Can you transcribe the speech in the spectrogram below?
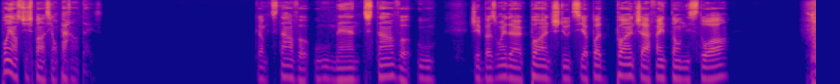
Point en suspension, parenthèse. Comme tu t'en vas où, man? Tu t'en vas où? J'ai besoin d'un punch, dude. S'il n'y a pas de punch à la fin de ton histoire, fait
